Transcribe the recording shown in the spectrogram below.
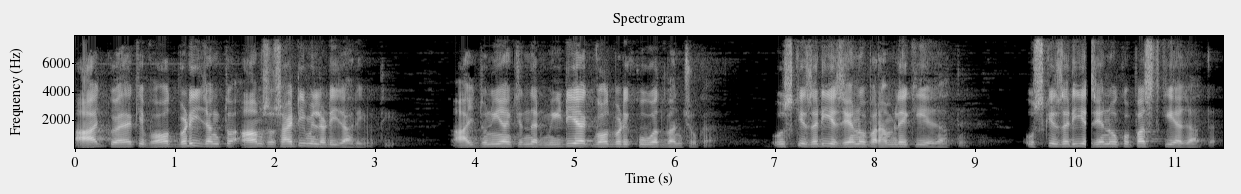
آج کو ہے کہ بہت بڑی جنگ تو عام سوسائٹی میں لڑی جا رہی ہوتی ہے۔ آج دنیا کے اندر میڈیا ایک بہت بڑی قوت بن چکا ہے۔ اس کے ذریعے ذہنوں پر حملے کیے جاتے ہیں۔ اس کے ذریعے ذہنوں کو پست کیا جاتا ہے۔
